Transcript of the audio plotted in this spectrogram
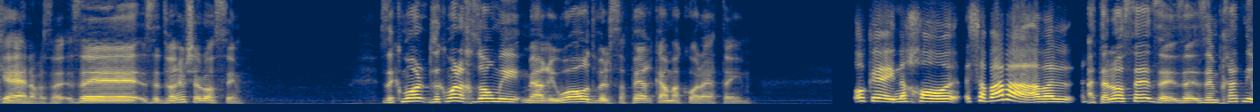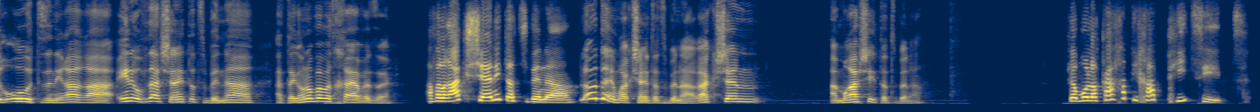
כן, אבל זה, זה, זה דברים שלא עושים. זה כמו, זה כמו לחזור מהריוורד ולספר כמה הכל היה טעים. אוקיי, נכון, סבבה, אבל... אתה לא עושה את זה, זה, זה מבחינת נראות, זה נראה רע. הנה עובדה, שן התעצבנה, אתה גם לא באמת חייב את זה. אבל רק שן התעצבנה. לא יודע אם רק שן התעצבנה, רק שן אמרה שהיא התעצבנה. גם הוא לקח חתיכה פיצית.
